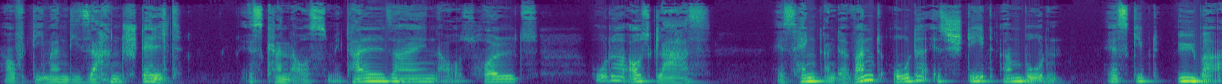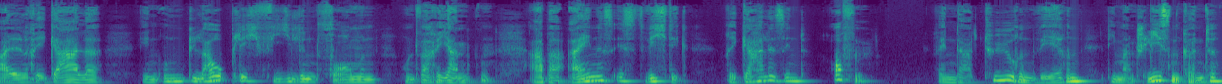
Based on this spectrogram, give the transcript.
auf die man die Sachen stellt. Es kann aus Metall sein, aus Holz oder aus Glas. Es hängt an der Wand oder es steht am Boden. Es gibt überall Regale in unglaublich vielen Formen und Varianten. Aber eines ist wichtig. Regale sind offen. Wenn da Türen wären, die man schließen könnte,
